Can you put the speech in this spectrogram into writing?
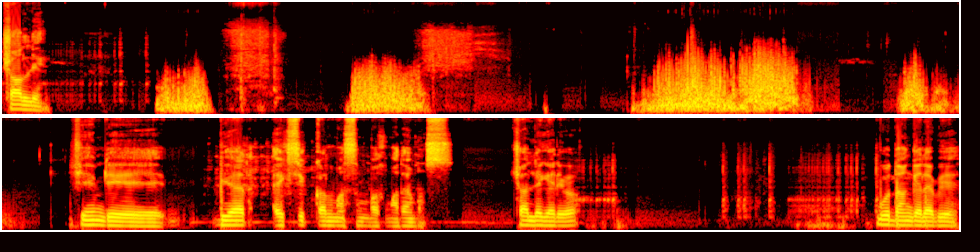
Charlie. Şimdi bir yer eksik kalmasın bakmadığımız. Charlie geliyor. Buradan gelebilir.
